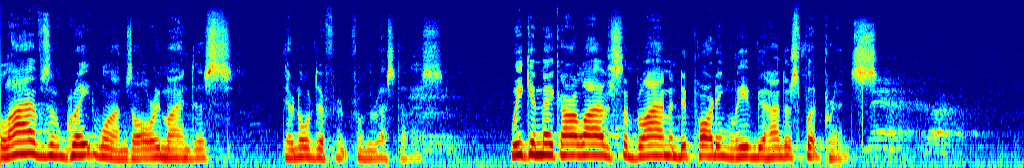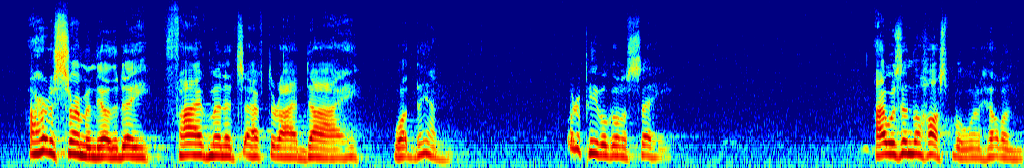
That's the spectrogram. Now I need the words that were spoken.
lives of great ones all remind us they're no different from the rest of us. We can make our lives sublime and departing, leave behind us footprints. I heard a sermon the other day five minutes after I die, what then? What are people going to say? I was in the hospital when Helen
